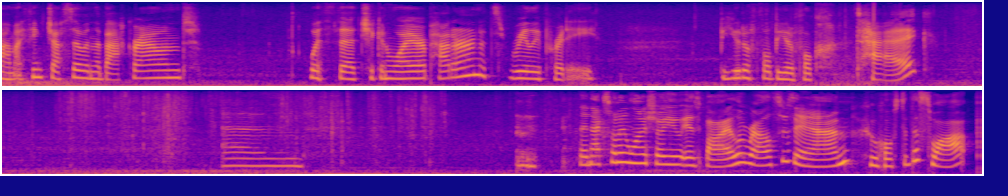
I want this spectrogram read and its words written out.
um, I think, gesso in the background with the chicken wire pattern. It's really pretty. Beautiful, beautiful tag. And the next one I want to show you is by Larelle Suzanne, who hosted the swap.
